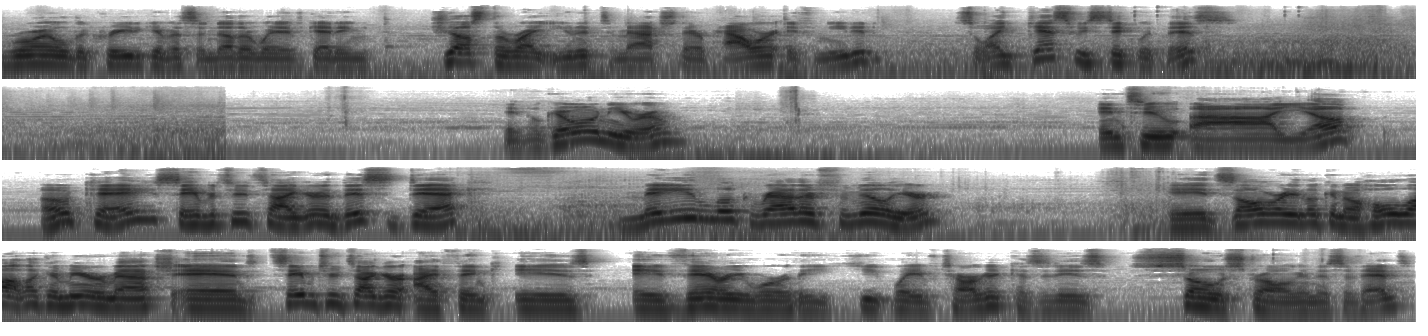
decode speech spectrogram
Royal Decree to give us another way of getting just the right unit to match their power if needed. So I guess we stick with this. They'll go Oniro. Into, ah, uh, yup, Okay, Saber-Tooth Tiger. This deck may look rather familiar. It's already looking a whole lot like a mirror match, and Saber-Tooth Tiger, I think, is a very worthy Heat Wave target, because it is so strong in this event.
